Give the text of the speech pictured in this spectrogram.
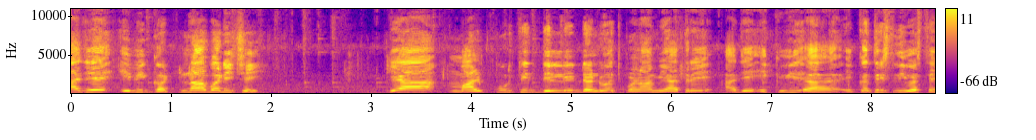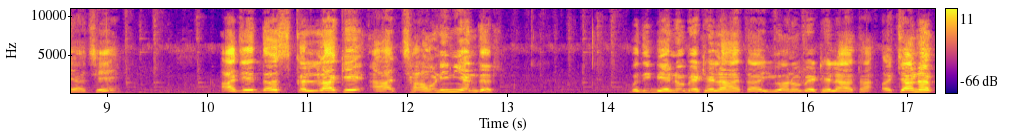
આજે એવી ઘટના બની છે કે આ માલપુરથી દિલ્હી દંડવત પ્રણામ યાત્રે આજે એકવીસ એકત્રીસ દિવસ થયા છે. આજે દસ કલાકે આ છાવણીની અંદર બધી બહેનો બેઠેલા હતા, યુવાનો બેઠેલા હતા. અચાનક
